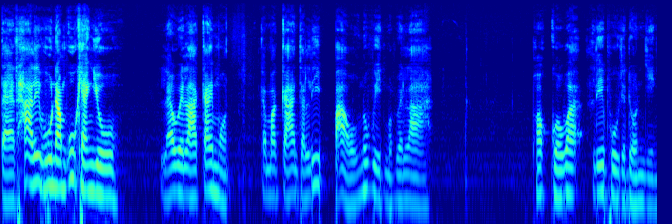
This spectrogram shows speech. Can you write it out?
แต่ถ้าลิเวอร์พูลนำคู่แข่งอยู่ แล้วเวลาใกล้หมด กรรมการจะรีบเป่านกหวีดหมดเวลา เพราะกลัวว่าลิเวอร์พูลจะโดนยิง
